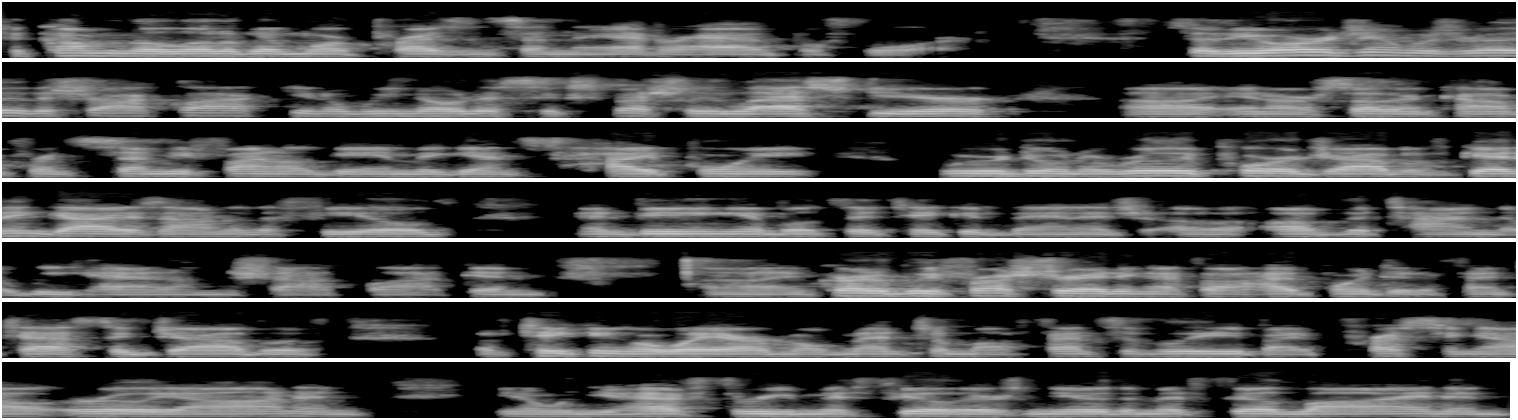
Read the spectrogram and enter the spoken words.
to come with a little bit more presence than they ever have before. So the origin was really the shot clock. You know, we noticed especially last year uh, in our Southern Conference semifinal game against High Point we were doing a really poor job of getting guys onto the field and being able to take advantage of, of the time that we had on the shot clock. And uh, incredibly frustrating. I thought High Point did a fantastic job of of taking away our momentum offensively by pressing out early on. And you know, when you have three midfielders near the midfield line and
